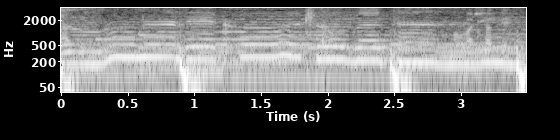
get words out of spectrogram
जो ना देखो तो बता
